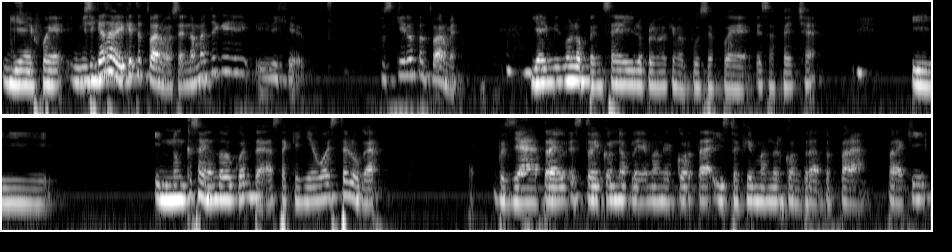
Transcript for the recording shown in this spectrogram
Y ahí fue, y ni siquiera sabía qué tatuarme, o sea, nada más llegué y dije, pues quiero tatuarme. Y ahí mismo lo pensé y lo primero que me puse fue esa fecha. Y, y nunca se habían dado cuenta hasta que llego a este lugar. Pues ya traigo, estoy con una playa de manga corta y estoy firmando el contrato para, para aquí.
